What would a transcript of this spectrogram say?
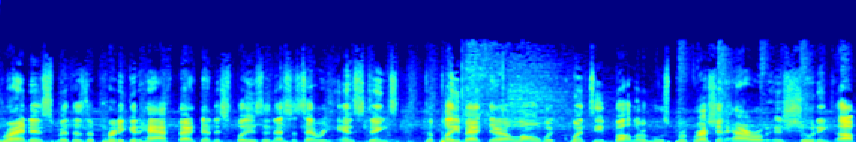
Brandon Smith is a pretty good halfback that displays the necessary instincts to play back there, along with Quincy Butler, whose progression arrow is shooting up.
